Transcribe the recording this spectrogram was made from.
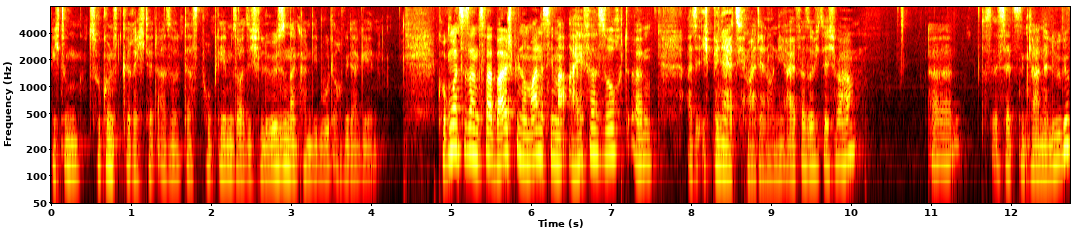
Richtung Zukunft gerichtet. Also das Problem soll sich lösen, dann kann die Wut auch wieder gehen. Gucken wir uns das an zwei Beispiele. Normales Thema Eifersucht. Ähm, also ich bin ja jetzt jemand, der noch nie eifersüchtig war. Äh, das ist jetzt eine kleine Lüge.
